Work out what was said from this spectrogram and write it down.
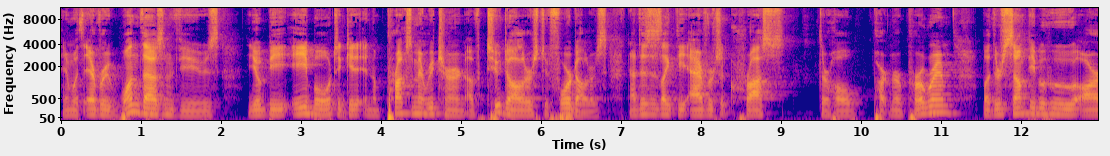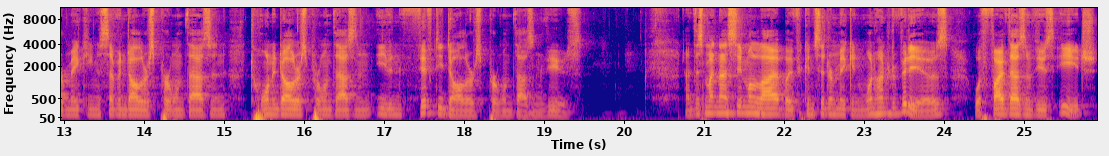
And with every 1,000 views, you'll be able to get an approximate return of $2 to $4. Now, this is like the average across their whole partner program, but there's some people who are making $7 per 1,000, $20 per 1,000, even $50 per 1,000 views. Now, this might not seem a lot, but if you consider making 100 videos with 5,000 views each,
